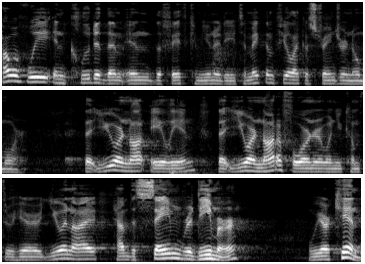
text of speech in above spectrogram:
How have we included them in the faith community to make them feel like a stranger no more? That you are not alien, that you are not a foreigner when you come through here. You and I have the same Redeemer. We are kin.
